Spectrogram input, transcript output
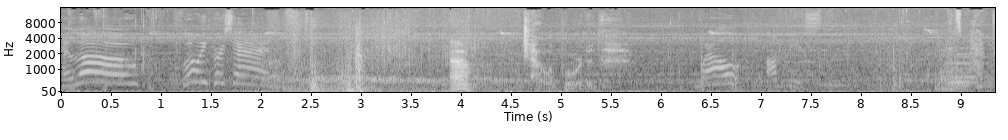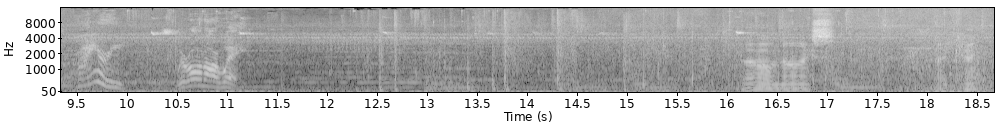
Hello? Chloe person! Oh. Teleported. Well, obviously. It's Pact Priory. We're on our way. Oh, nice. Okay.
